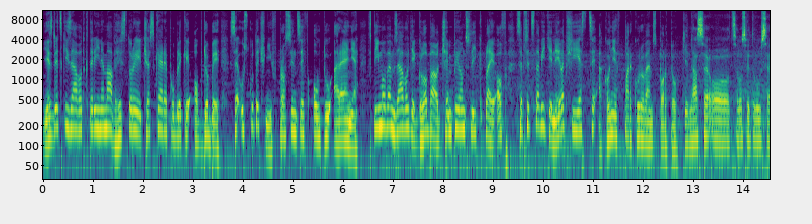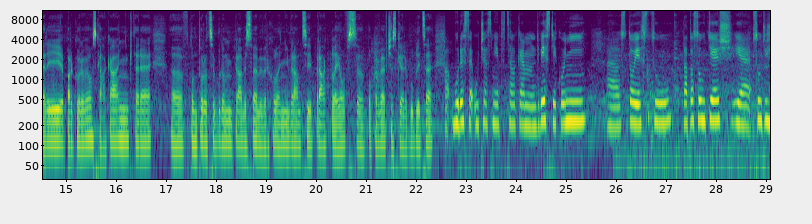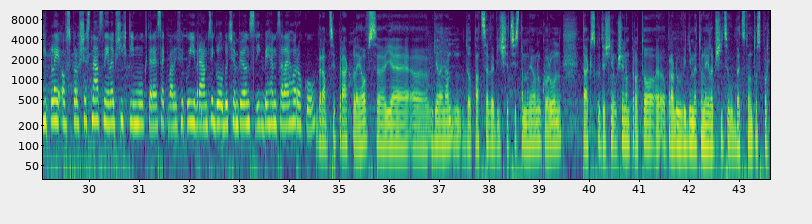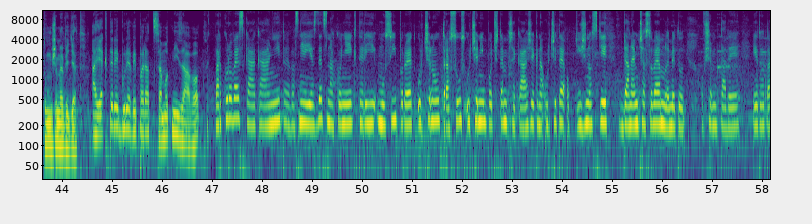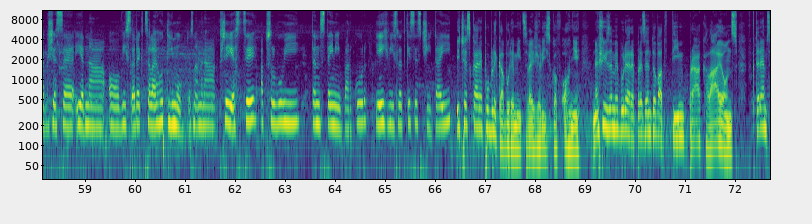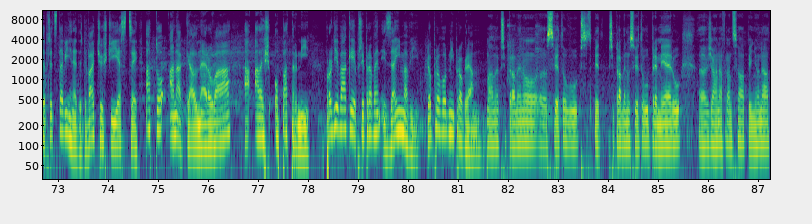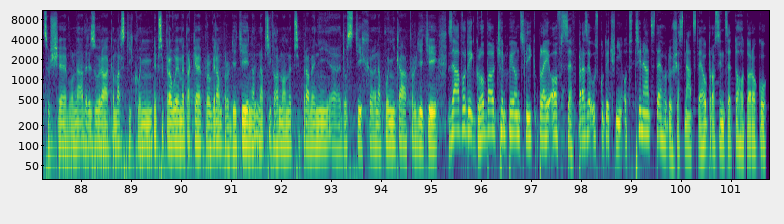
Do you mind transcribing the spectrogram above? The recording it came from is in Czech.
Jezdecký závod, který nemá v historii České republiky obdoby, se uskuteční v prosinci v O2 aréně. V týmovém závodě Global Champions League Playoff se představí ti nejlepší jezdci a koně v parkourovém sportu. Jedná se o celosvětovou sérii parkourového skákání, které eh, v tomto roce budou mít právě své vyvrcholení v rámci Prague Playoffs eh, poprvé v České republice. Bude se účastnit celkem 200 koní, 100 eh, jezdců. Tato soutěž je soutěží Playoffs pro 16 nejlepších týmů, které se kvalifikují v rámci Global Champions League během celého roku. V rámci Prague Playoffs je eh, udělena dotace ve výši 300 milionů korun, tak skutečně už jenom proto eh, opravdu vidíme to nejlepší, co vůbec v tomto sportu můžeme vidět. A jak tedy bude vypadat samotný závod? Parkurové skákání to je vlastně jezdec na koni, který musí projet určenou trasu s určeným počtem překážek na určité obtížnosti v daném časovém limitu. Ovšem tady je to tak, že se jedná o výsledek celého týmu. To znamená, tři jezdci absolvují ten stejný parkour, jejich výsledky se sčítají. I Česká republika bude mít své želízko v ohni. Naší zemi bude reprezentovat tým Prague Lions, v kterém se představí hned dva čeští jezdci, a to Anna Kellnerová a Aleš Opatrný. Pro diváky je připraven i zajímavý doprovodný program. Máme připraveno eh, světovou, připravenou světovou premiéru eh, Žána Francova Pignona, což je volná drezura kamarských koní. Připravujeme také program pro děti, například máme připravený eh, dostih na poníkách pro děti. Závody Global Champions League Playoff se v Praze uskuteční od 13. do 16. prosince tohoto roku.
